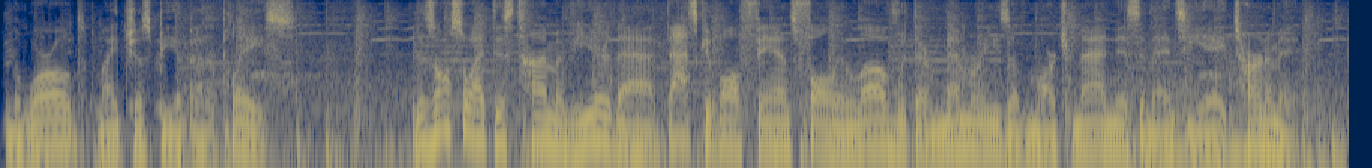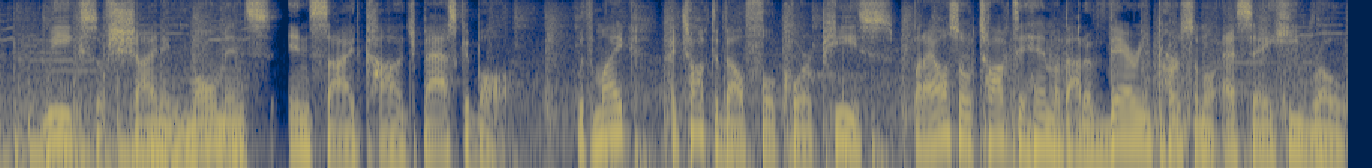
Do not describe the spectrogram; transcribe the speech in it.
then the world might just be a better place. It is also at this time of year that basketball fans fall in love with their memories of March Madness and the NCAA tournament. Weeks of shining moments inside college basketball. With Mike, I talked about full court peace, but I also talked to him about a very personal essay he wrote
